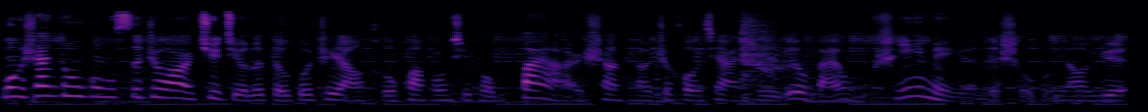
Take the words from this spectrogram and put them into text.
孟山都。公司周二拒绝了德国制药和化工巨头拜耳上调之后价值六百五十亿美元的收购邀约，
